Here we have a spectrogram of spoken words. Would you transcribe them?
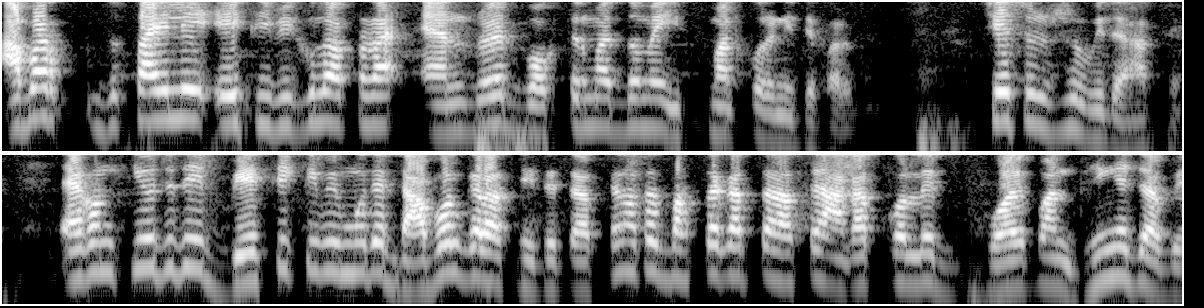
আবার চাইলে এই টিভিগুলো আপনারা অ্যান্ড্রয়েড বক্সের মাধ্যমে স্মার্ট করে নিতে পারবেন। সে সুবিধা আছে। এখন কেউ যদি বেসিক টিভির মধ্যে ডাবল গ্লাস নিতে চাচ্ছেন, অর্থাৎ বাচ্চা কাচ্চা আছে, আঘাত করলে ভয় পান, ভেঙে যাবে,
